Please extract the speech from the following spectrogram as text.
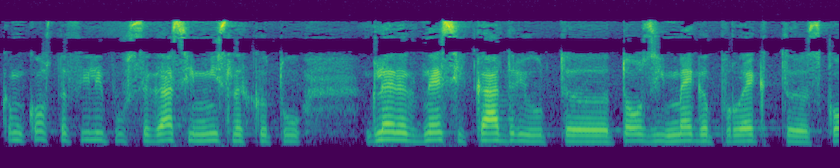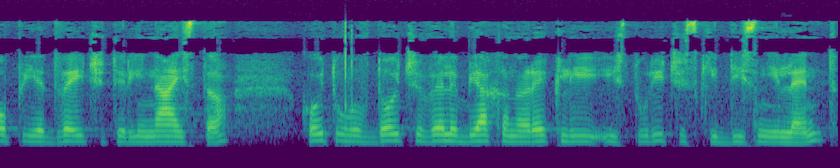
към Коста Филипов сега си мислех, като гледах днес и кадри от този мегапроект Скопие 2014, който в Дойче Веле бяха нарекли исторически Дисниленд.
